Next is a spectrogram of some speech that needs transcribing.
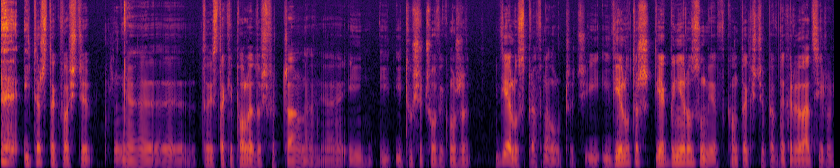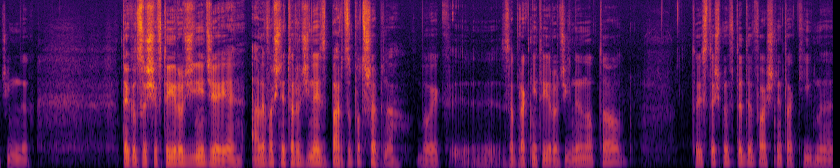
I też tak właśnie e, e, to jest takie pole doświadczalne. I, i, I tu się człowiek może wielu spraw nauczyć. I, I wielu też jakby nie rozumie w kontekście pewnych relacji rodzinnych tego, co się w tej rodzinie dzieje. Ale właśnie ta rodzina jest bardzo potrzebna, bo jak e, zabraknie tej rodziny, no to to jesteśmy wtedy właśnie takim e,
